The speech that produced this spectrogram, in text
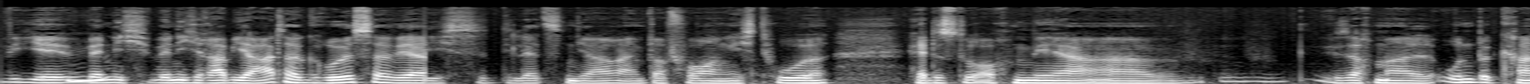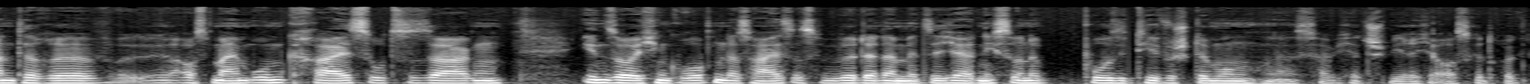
wie, wenn ich, wenn ich rabiater größer wäre, wie ich es die letzten Jahre einfach vorrangig tue, hättest du auch mehr, ich sag mal, Unbekanntere aus meinem Umkreis sozusagen in solchen Gruppen. Das heißt, es würde dann mit Sicherheit nicht so eine positive Stimmung, das habe ich jetzt schwierig ausgedrückt.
